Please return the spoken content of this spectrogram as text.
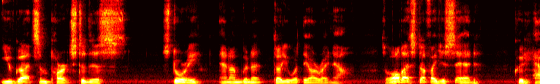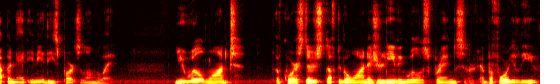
you've got some parts to this story and I'm going to tell you what they are right now. So, all that stuff I just said could happen at any of these parts along the way. You will want, of course, there's stuff to go on as you're leaving Willow Springs or uh, before you leave.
